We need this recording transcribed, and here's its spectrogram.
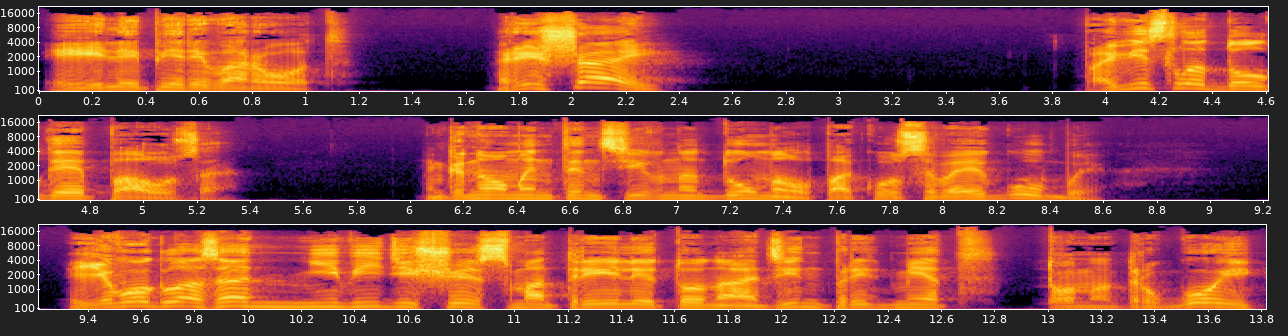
или переворот. Решай!» Повисла долгая пауза. Гном интенсивно думал, покусывая губы. Его глаза невидящие смотрели то на один предмет, то на другой.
